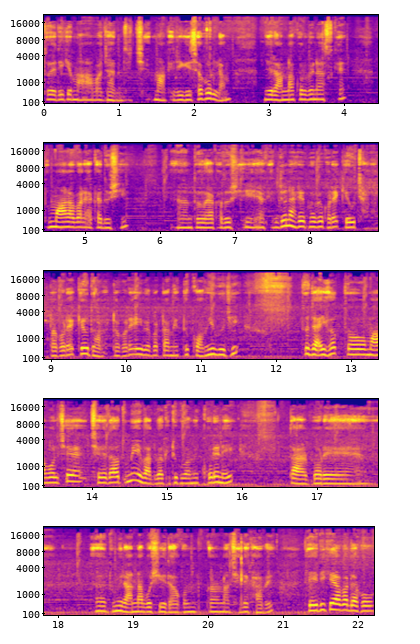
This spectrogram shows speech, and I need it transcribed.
তো এদিকে মা আবার ঝাড় দিচ্ছে। মাকে জিজ্ঞাসা করলাম যে রান্না করবেন আজকে? তো মার আবার একাদশী। তো একাদশী এক একজন এক একভাবে করে, কেউ ছাড়াটা করে, কেউ ধরাটা করে, এই ব্যাপারটা আমি একটু কমই বুঝি। তো যাই হোক, তো মা বলছে, ছেড়ে দাও তুমি বাদ বাকিটুকু আমি করে নেই। তারপরে তুমি রান্না বসিয়ে দাও কারণ- কেননা ছেলে খাবে। তো এইদিকে আবার দেখো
